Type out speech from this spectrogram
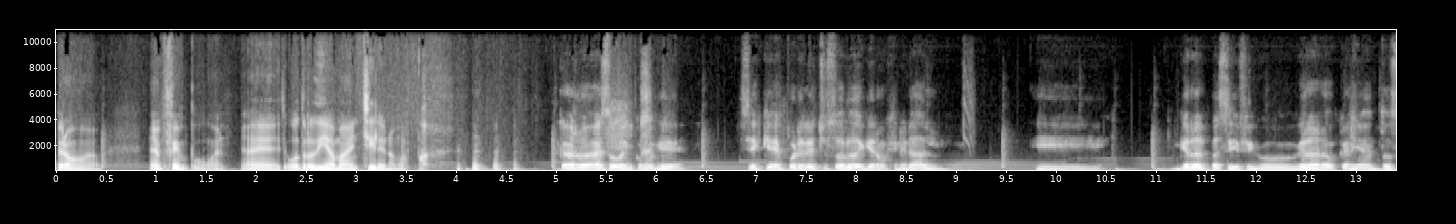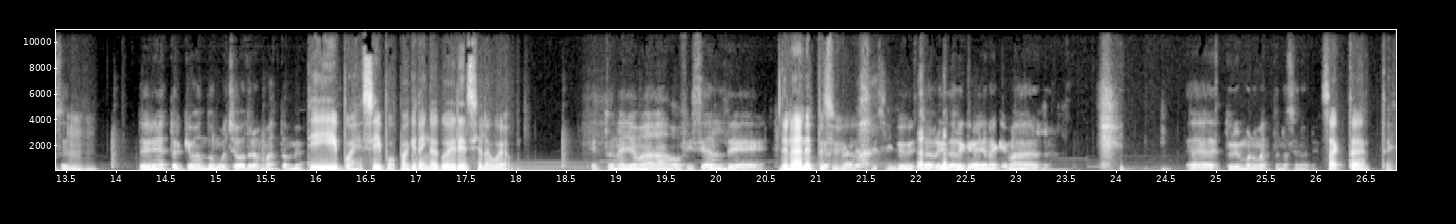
Pero, en fin, pues, bueno, eh, otro día más en Chile nomás. Pues. claro, a eso es como que, si es que es por el hecho solo de que era un general y guerra del Pacífico, guerra de Araucanía, entonces deberían estar quemando muchas otras más también. Sí, pues sí, pues para que tenga coherencia la web. Esto es una llamada oficial de... De nada en específico. De que vayan a quemar, a destruir monumentos nacionales. Exactamente.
